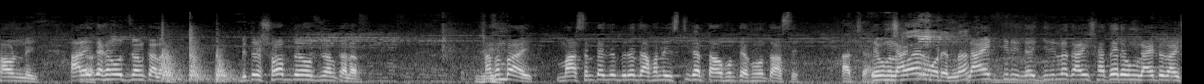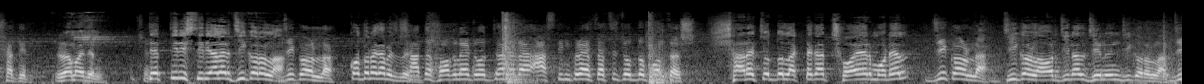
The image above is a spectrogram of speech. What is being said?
সাউন্ড নেই। আর এই দেখেন অরিজিনাল কালার ভিতরে সব অরিজিনাল কালার হাসান ভাই মার্সেলটা যে দূরে জাপানের স্টিকার তাও কিন্তু এখনও তো আছে। আচ্ছা। এবং ছয়ের মডেল না? লাইট গ্রিল এই গ্রিলও গাড়ির সাথে এবং লাইটও গাড়ির সাথে রামাই দেন। তেত্রিশ সিরিয়ালের জি করলা জি করলা কত টাকা বেচবেন? সাথে ফগ লাইট অরিজিনাল এটা আস্কিং প্রাইস চাচ্ছি চোদ্দ পঞ্চাশ। সাড়ে চোদ্দ লাখ টাকা ছয়ের মডেল জি করলা জি করলা অরিজিনাল জেনুইন জি করলা জি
